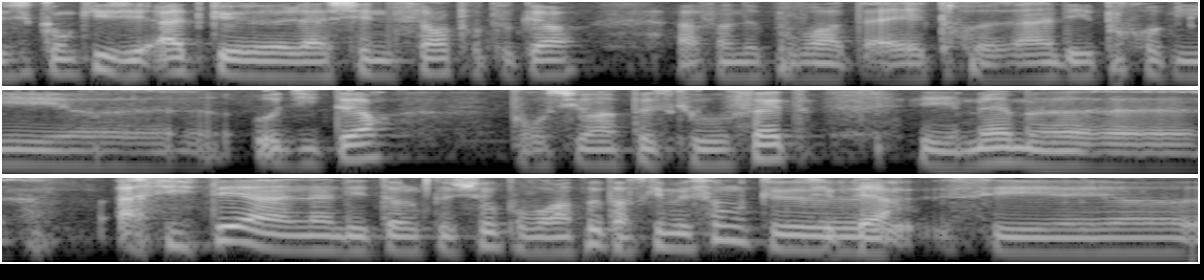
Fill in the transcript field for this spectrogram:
je suis conquis. J'ai hâte que la chaîne sorte, en tout cas, afin de pouvoir bah, être un des premiers euh, auditeurs. Pour suivre un peu ce que vous faites et même euh, assister à l'un des talk shows pour voir un peu parce qu'il me semble que c'est euh,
